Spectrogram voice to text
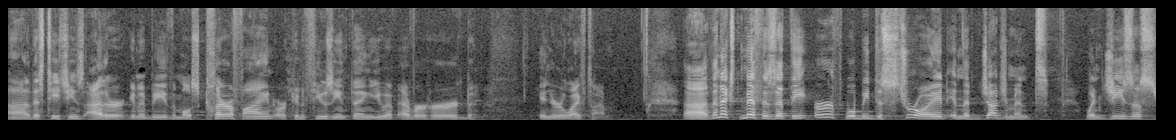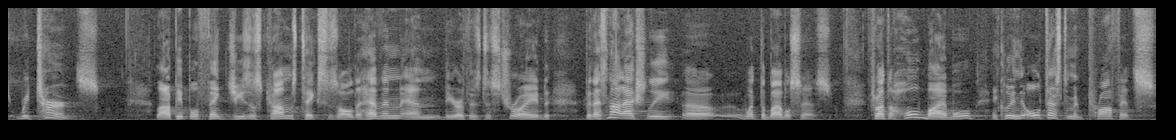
Uh, this teaching is either going to be the most clarifying or confusing thing you have ever heard in your lifetime. Uh, the next myth is that the earth will be destroyed in the judgment when Jesus returns. A lot of people think Jesus comes, takes us all to heaven, and the earth is destroyed, but that's not actually uh, what the Bible says. Throughout the whole Bible, including the Old Testament prophets,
